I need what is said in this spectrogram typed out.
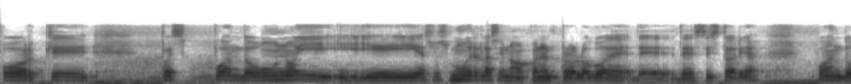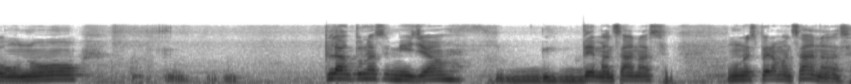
porque pues cuando uno, y, eso es muy relacionado con el prólogo de, esta historia, cuando uno planta una semilla de manzanas, uno espera manzanas.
